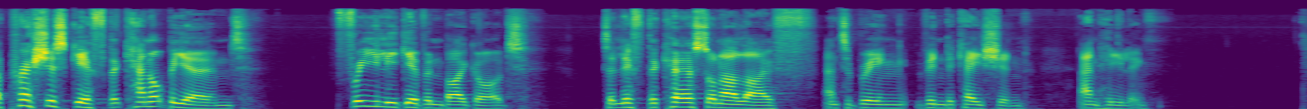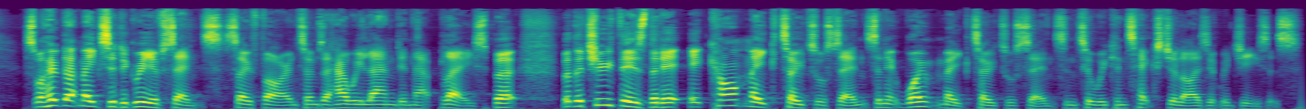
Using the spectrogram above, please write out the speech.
a precious gift that cannot be earned, freely given by God to lift the curse on our life and to bring vindication and healing. So I hope that makes a degree of sense so far in terms of how we land in that place. But, but the truth is that it, it can't make total sense and it won't make total sense until we contextualize it with Jesus.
